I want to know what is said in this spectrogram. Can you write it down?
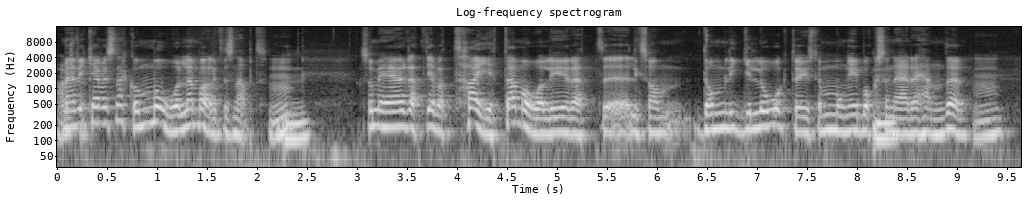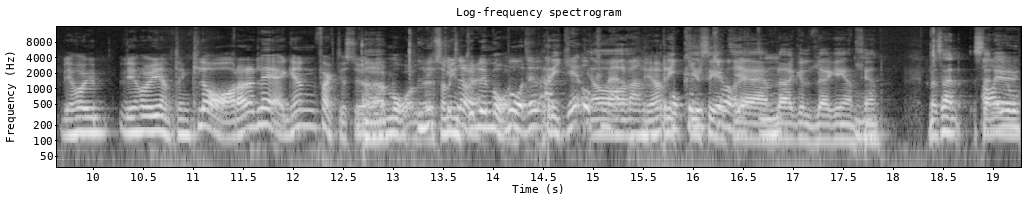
Ja, Men vi kan väl snacka om målen bara lite snabbt. Mm. Mm. Som är rätt jävla tajta mål i rätt eh, liksom... De ligger lågt och just det, många i boxen Mm. när det händer. Mm. Vi, har ju, vi har ju egentligen klarare lägen faktiskt att göra Ja. mål Mycket som inte klarare. blir mål. Både Agge och Ja, Mervan. ja. Och Ricky ser ett det. jävla guldläge egentligen. Men sen, sen Ja, är det, jo.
